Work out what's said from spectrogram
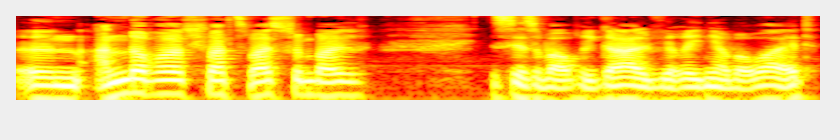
ein anderer Schwarz-Weiß-Film bei. Ist jetzt aber auch egal, wir reden ja über White.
